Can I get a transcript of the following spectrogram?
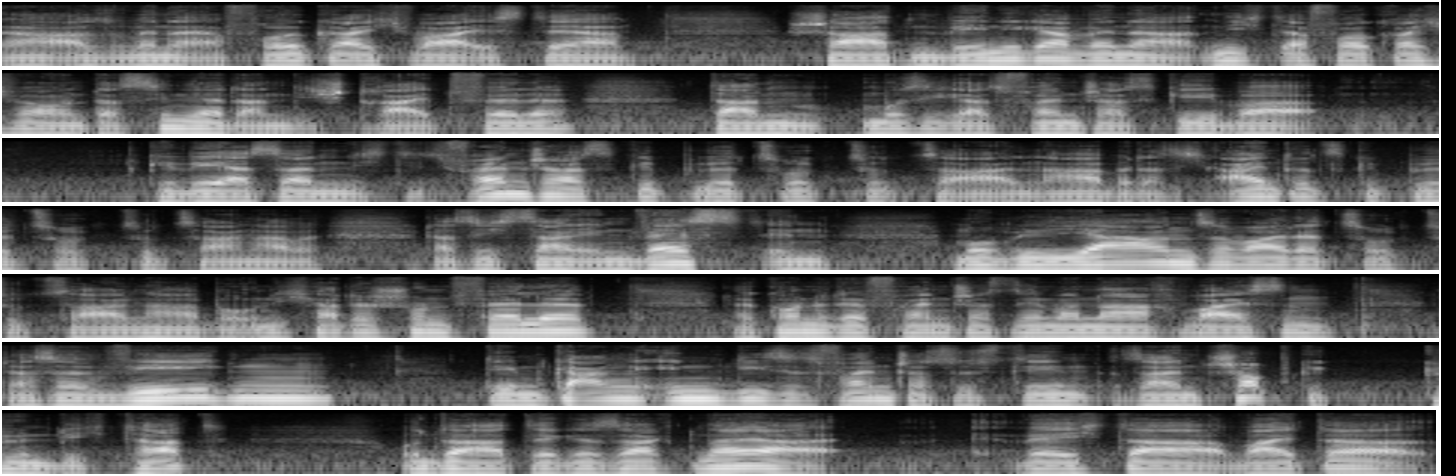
Ja, also wenn er erfolgreich war, ist der Schaden weniger. Wenn er nicht erfolgreich war, und das sind ja dann die Streitfälle, dann muss ich als Franchisegeber gewähr sein, dass ich die Franchise-Gebühr zurückzuzahlen habe, dass ich Eintrittsgebühr zurückzuzahlen habe, dass ich sein Invest in Mobiliar und so weiter zurückzuzahlen habe. Und ich hatte schon Fälle, da konnte der Franchise-Nehmer nachweisen, dass er wegen dem Gang in dieses Franchise-System seinen Job gekündigt hat. Und da hat er gesagt, naja, wäre ich da weiter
